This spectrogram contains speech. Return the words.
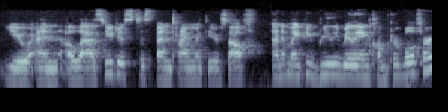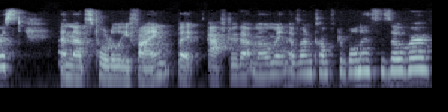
you and allows you just to spend time with yourself. And it might be really really uncomfortable first and that's totally fine. But after that moment of uncomfortableness is over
